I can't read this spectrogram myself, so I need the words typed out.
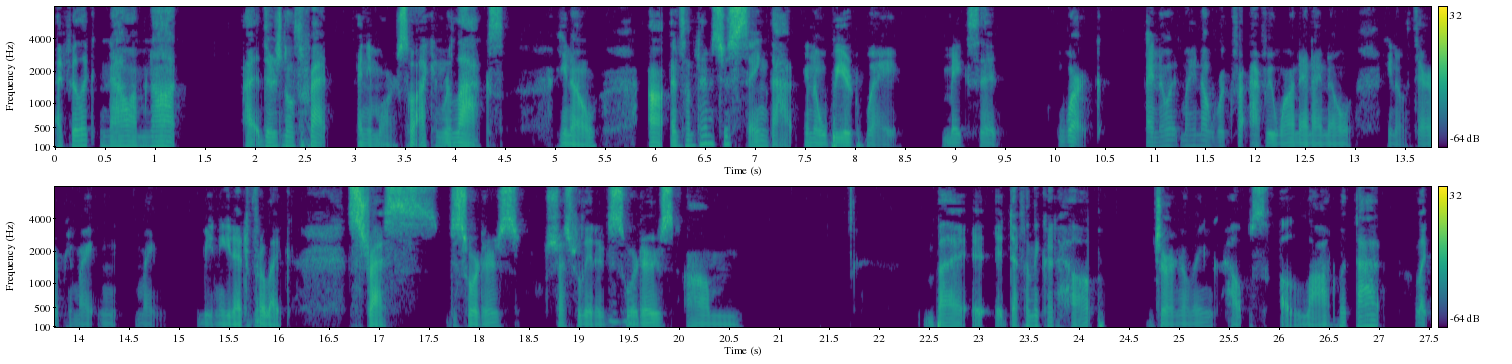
I feel like now I'm not, I, there's no threat anymore, so I can relax, you know? Uh, and sometimes just saying that in a weird way makes it work. I know it might not work for everyone, and I know you know therapy might might be needed for like stress disorders, stress related Mhm. disorders. Um, but it, it definitely could help. Journaling helps a lot with that. Like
